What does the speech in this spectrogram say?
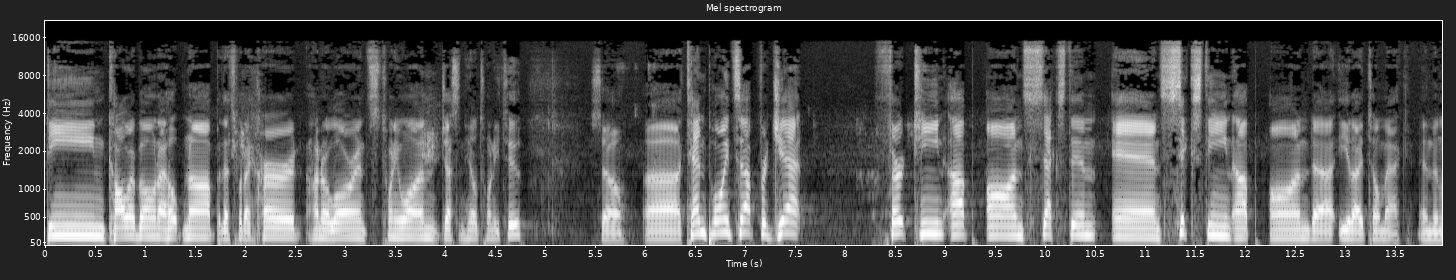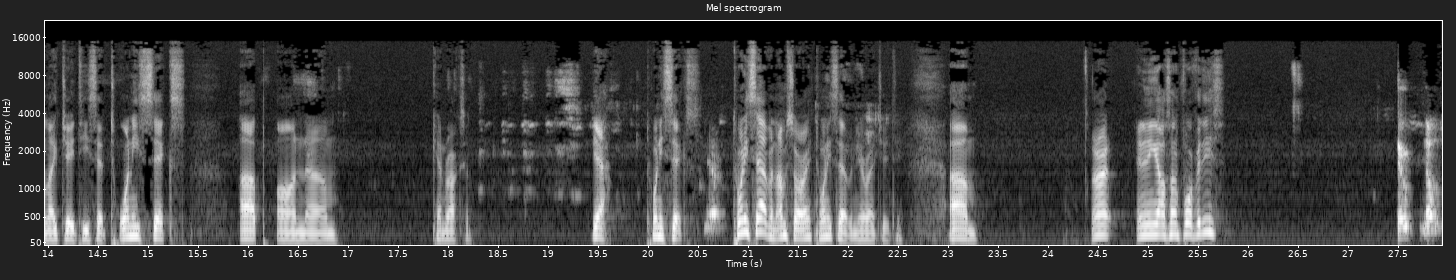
Dean, collarbone, I hope not, but that's what I heard. Hunter Lawrence, 21. Justin Hill, 22. So uh, 10 points up for Jett, 13 up on Sexton, and 16 up on uh, Eli Tomac. And then, like JT said, 26 up on um, Ken Roczen. Yeah, 26. Yep. 27, I'm sorry. 27. You're right, JT. Um, all right. Anything else on 450s? Nope. Nope.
